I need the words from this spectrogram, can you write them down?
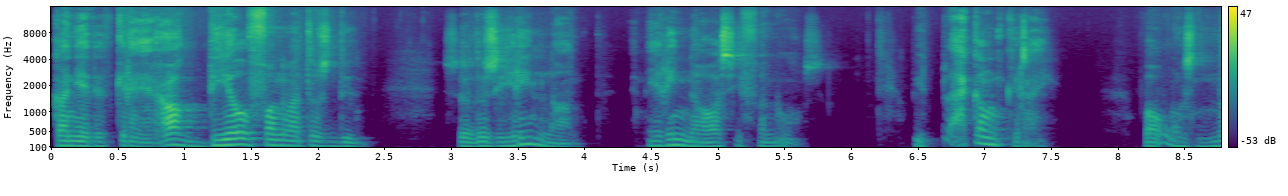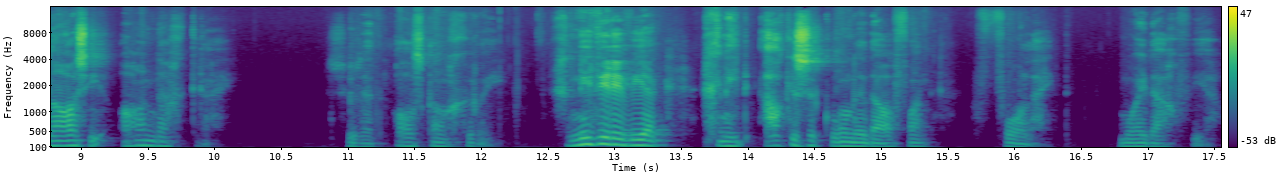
kan jy dit kry raak deel van wat ons doen sodat ons hierdie land en hierdie nasie van ons op die plek kan kry waar ons nasie aandag kry sodat alles kan groei. Geniet hierdie week, geniet elke sekonde daarvan voluit. Mooi dag vir jou.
